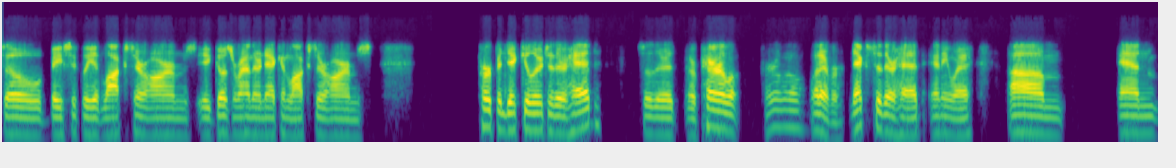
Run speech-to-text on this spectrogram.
so basically it locks their arms, it goes around their neck and locks their arms perpendicular to their head. So they're, they're parallel, parallel, whatever, next to their head anyway. Um, and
